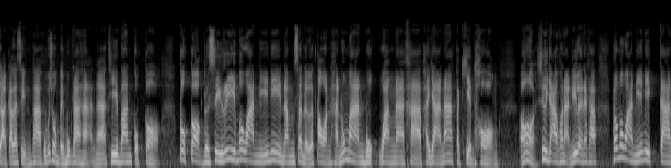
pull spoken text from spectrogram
จากกาลสินพาคุณผู้ชมไปมุกดาหารนะที่บ้านกกอกกกอกเดอะซีรีส์เมื่อวานนี้นี่นำเสนอตอนหนุมานบุกวังนาคาพญานาคตะเคียนทองอ๋อชื่อยาวขนาดนี้เลยนะครับ เพราะเมื่อวานนี้มีการ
